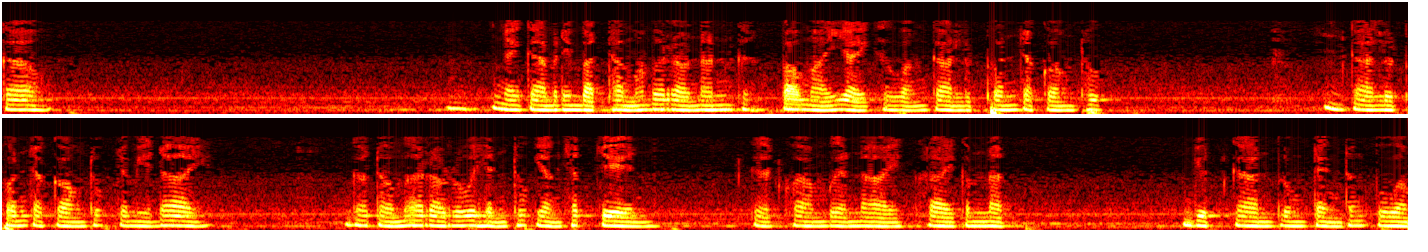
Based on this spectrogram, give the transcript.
เก้า ในการปฏิบัติธรรมของเรานั้นเป้าหมายใหญ่คือหวังการหลุดพ้นจากกองทุกข์ การหลุดพ้นจากกองทุกข์จะมีได้ ก็ต่อเมื่อเรารู้เห็นทุกอย่างชัดเจน เกิดความเบื่อหน่ายคลายกำหนัดหยุดการปรุงแต่งทั้งปวง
